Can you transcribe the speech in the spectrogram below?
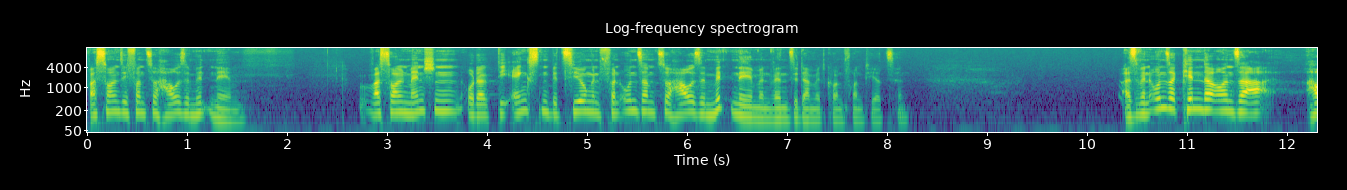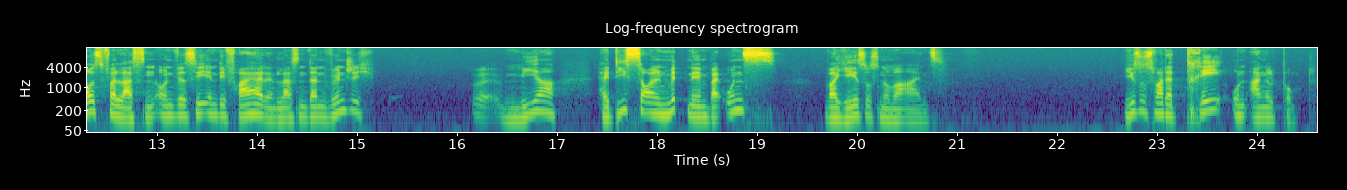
Was sollen Sie von zu Hause mitnehmen? Was sollen Menschen oder die engsten Beziehungen von unserem Zuhause mitnehmen, wenn sie damit konfrontiert sind? Also wenn unsere Kinder unser Haus verlassen und wir sie in die Freiheit entlassen, dann wünsche ich äh, mir, hey, die sollen mitnehmen. Bei uns war Jesus Nummer eins. Jesus war der Dreh- und Angelpunkt.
